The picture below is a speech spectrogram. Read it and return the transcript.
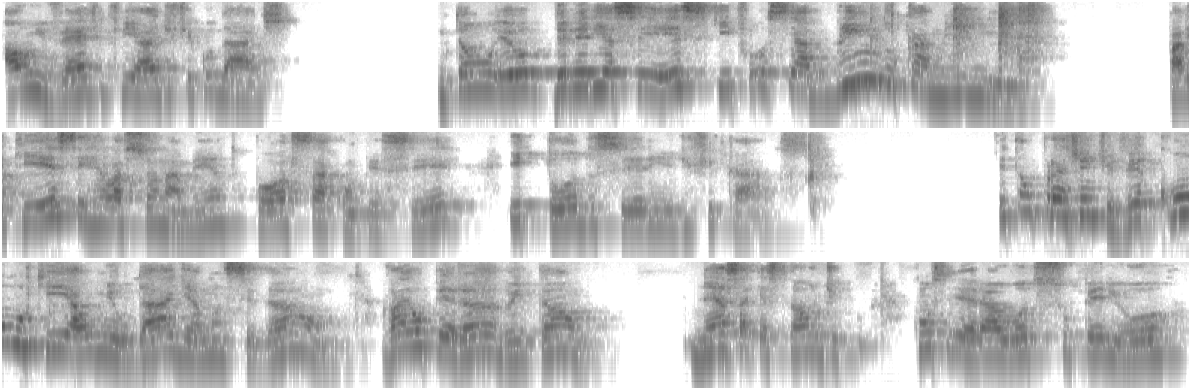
ao invés de criar dificuldade. Então, eu deveria ser esse que fosse abrindo o caminho para que esse relacionamento possa acontecer e todos serem edificados. Então, para a gente ver como que a humildade e a mansidão vai operando, então, nessa questão de considerar o outro superior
